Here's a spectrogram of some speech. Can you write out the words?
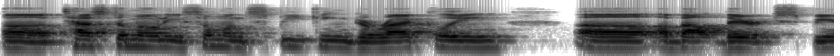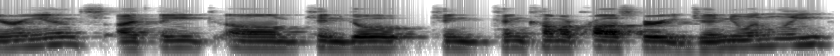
uh, testimony, someone speaking directly uh, about their experience, I think um, can go can can come across very genuinely.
